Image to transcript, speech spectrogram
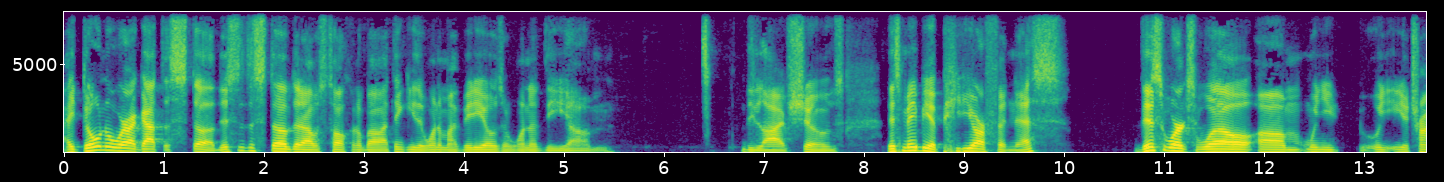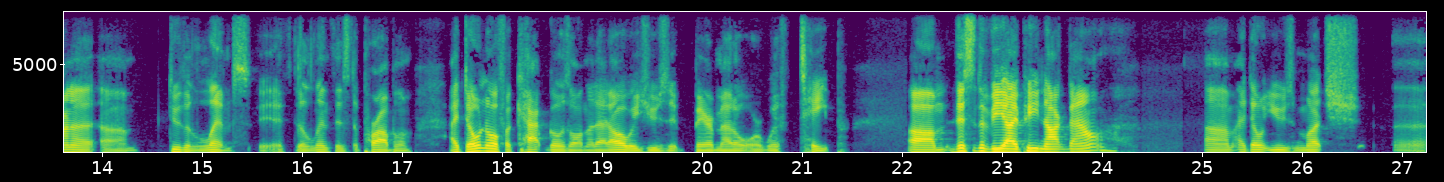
I don't know where I got the stub. This is the stub that I was talking about. I think either one of my videos or one of the um, the live shows. This may be a PDR finesse. This works well um, when you when you're trying to um, do the lengths if the length is the problem. I don't know if a cap goes on to that. I always use it bare metal or with tape. Um, this is the VIP knockdown. Um, I don't use much. Uh,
